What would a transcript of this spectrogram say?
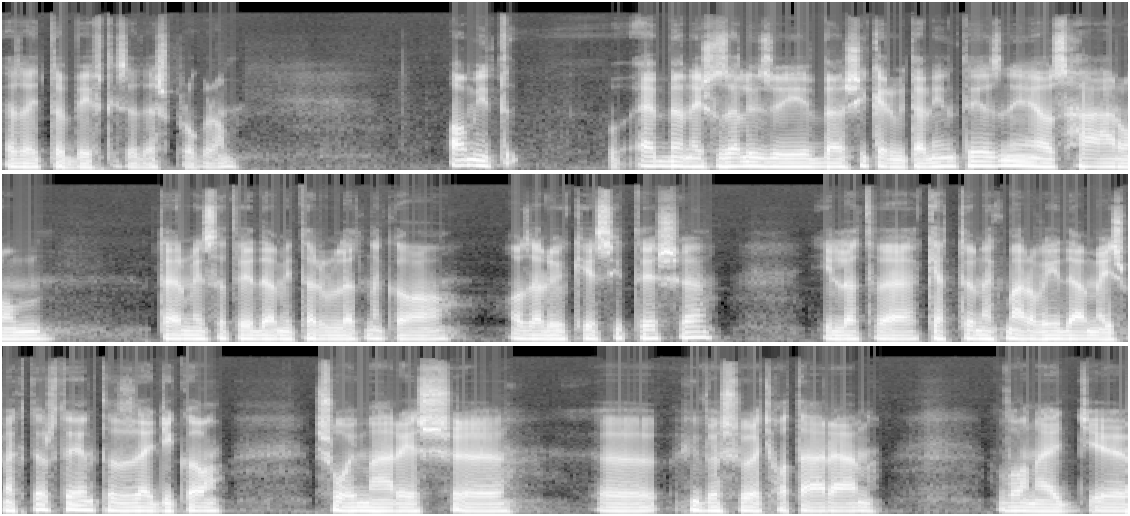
ez egy több évtizedes program. Amit ebben és az előző évben sikerült elintézni, az három természetvédelmi területnek a, az előkészítése, illetve kettőnek már a védelme is megtörtént. Az, az egyik a Solymár és Hűvösvölgy határán van egy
